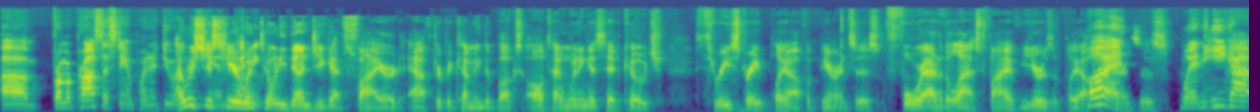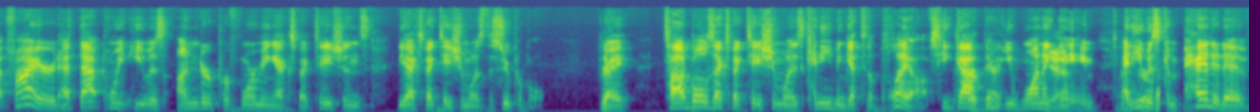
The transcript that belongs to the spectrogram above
Um, from a process standpoint, I do. I was just here when think... Tony Dungy got fired after becoming the Bucs' all-time winningest head coach. Three straight playoff appearances, four out of the last five years of playoff but appearances. When he got fired, at that point, he was underperforming expectations. The expectation was the Super Bowl, yeah. right? Todd Bowles' expectation was, can he even get to the playoffs? He got there, he won a yeah. game, and he was point. competitive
